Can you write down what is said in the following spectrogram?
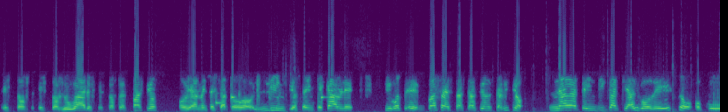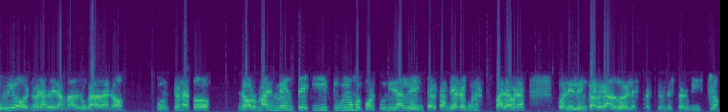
estos, estos lugares, estos espacios, obviamente está todo limpio, está impecable. Si vos eh, vas a esta estación de servicio, nada te indica que algo de eso ocurrió en horas de la madrugada, ¿no? Funciona todo normalmente y tuvimos oportunidad de intercambiar algunas palabras con el encargado de la estación de servicio.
